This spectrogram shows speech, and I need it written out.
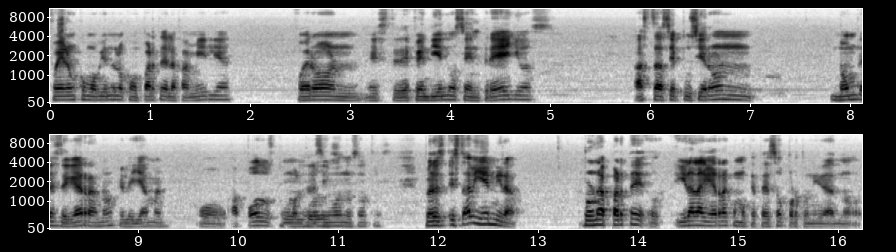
Fueron como viéndolo como parte de la familia, fueron este, defendiéndose entre ellos, hasta se pusieron nombres de guerra, ¿no? Que le llaman, o apodos, como les decimos nosotros. Pero es- está bien, mira, por una parte, ir a la guerra como que te da esa oportunidad, ¿no?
